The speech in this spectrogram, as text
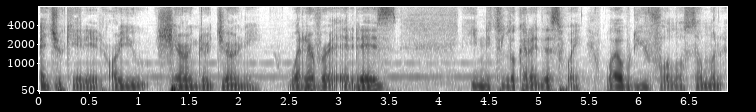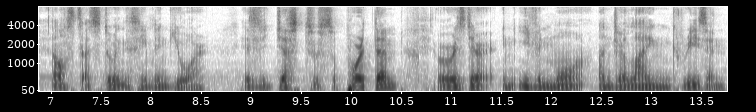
educated? Are you sharing your journey? Whatever it is, you need to look at it this way. Why would you follow someone else that's doing the same thing you are? Is it just to support them, or is there an even more underlying reason?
